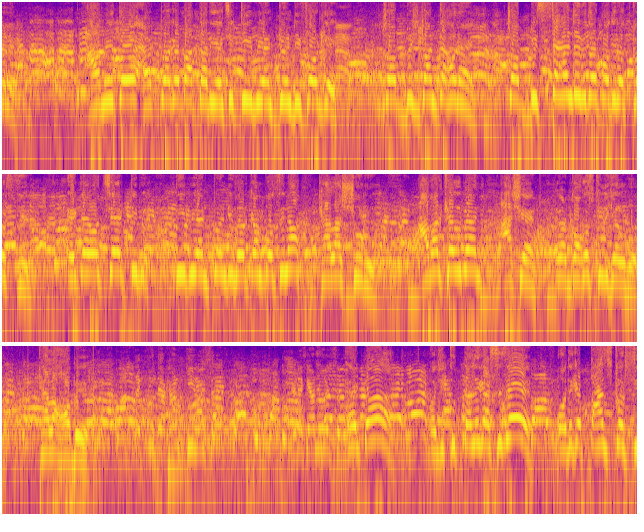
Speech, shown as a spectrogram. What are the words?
গেলে আমি তো একটু আগে বার্তা দিয়েছি টিভিএন টোয়েন্টি ফোরকে। চব্বিশ ঘণ্টা হনে চব্বিশ সেকেন্ডের ভিতরে প্রতিরোধ করছি। এটাই হচ্ছে টিভি টিভিএন টোয়েন্টি ফোর আমি বলছি না খেলা শুরু। আবার খেলবেন আসেন এবার গগজ খুলি খেলব। খেলা হবে। একটু দেখান কি হয়েছে। এটা এটা ওই যে কুত্তা লেগে আসছে যে ওদেরকে পাঞ্চ করছি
